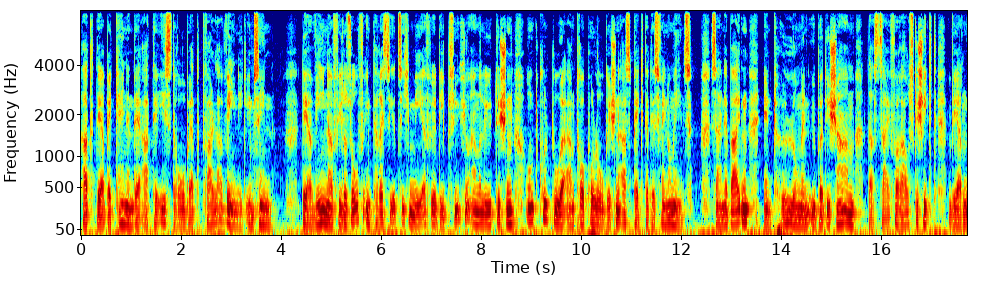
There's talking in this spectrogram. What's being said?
hat der bekennende Atheist Robert Pfaller wenig im Sinn. Der Wiener Philosoph interessiert sich mehr für die psychoanalytischen und kulturanthropologischen Aspekte des Phänomens. Seine beiden Enthüllungen über die Scham, das sei vorausgeschickt, werden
